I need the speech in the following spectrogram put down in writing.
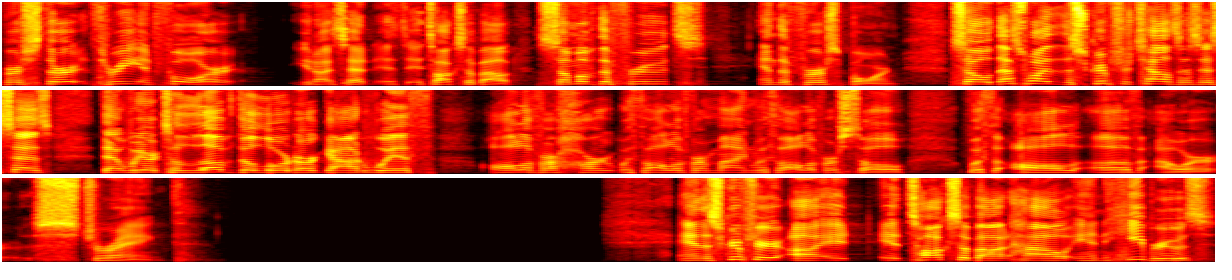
verse 3 and 4 you know i said it, it talks about some of the fruits and the firstborn. So that's why the scripture tells us it says that we are to love the Lord our God with all of our heart, with all of our mind, with all of our soul, with all of our strength. And the scripture, uh, it, it talks about how in Hebrews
